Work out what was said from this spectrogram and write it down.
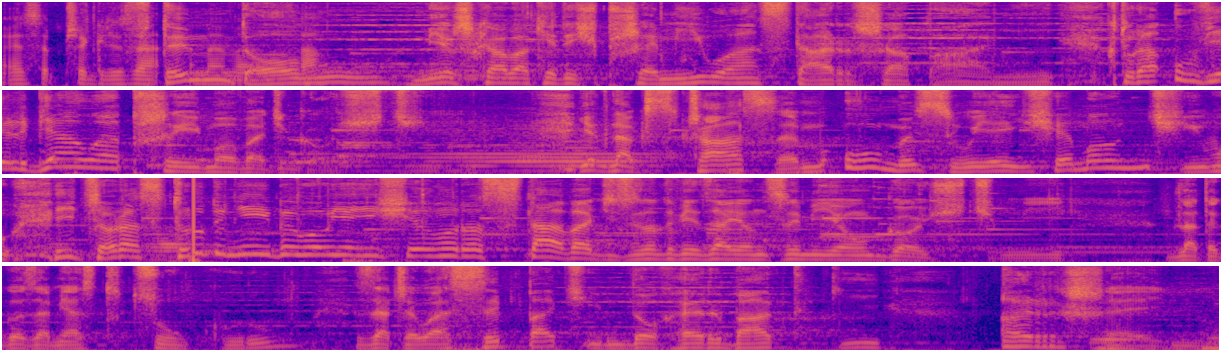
A ja sobie przegryzę W tym domu mieszkała kiedyś przemiła starsza pani, która uwielbiała przyjmować gości. Jednak z czasem umysł jej się mącił i coraz trudniej było jej się rozstawać z odwiedzającymi ją gośćmi. Dlatego zamiast cukru zaczęła sypać im do herbatki arszenik.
